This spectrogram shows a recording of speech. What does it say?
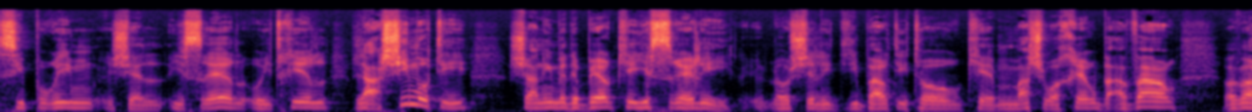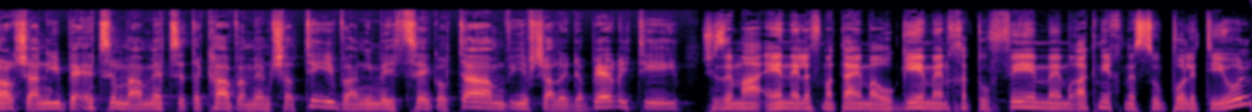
סיפורים של ישראל. הוא התחיל להאשים אותי שאני מדבר כישראלי, לא שדיברתי איתו כמשהו אחר בעבר, הוא אמר שאני בעצם מאמץ את הקו הממשלתי ואני מייצג אותם ואי אפשר לדבר איתי. שזה מה, אין 1,200 הרוגים, אין חטופים, הם רק נכנסו פה לטיול?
